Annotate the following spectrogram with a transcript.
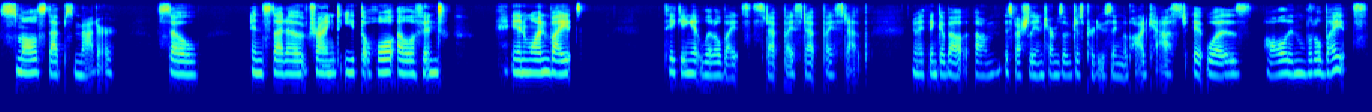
small steps matter. So instead of trying to eat the whole elephant in one bite, taking it little bites, step by step by step. You know, I think about, um, especially in terms of just producing the podcast, it was all in little bites,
